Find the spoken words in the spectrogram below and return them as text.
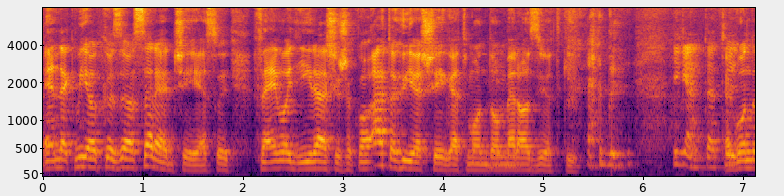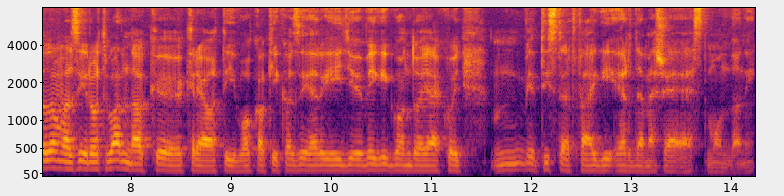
ennek mi a köze a szerencséhez, hogy fej vagy írás, és akkor át a hülyeséget mondom, mert az jött ki. Hát, igen, tehát... Hogy... Gondolom azért ott vannak kreatívok, akik azért így végig gondolják, hogy mm, tisztelt Fági érdemes-e ezt mondani.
